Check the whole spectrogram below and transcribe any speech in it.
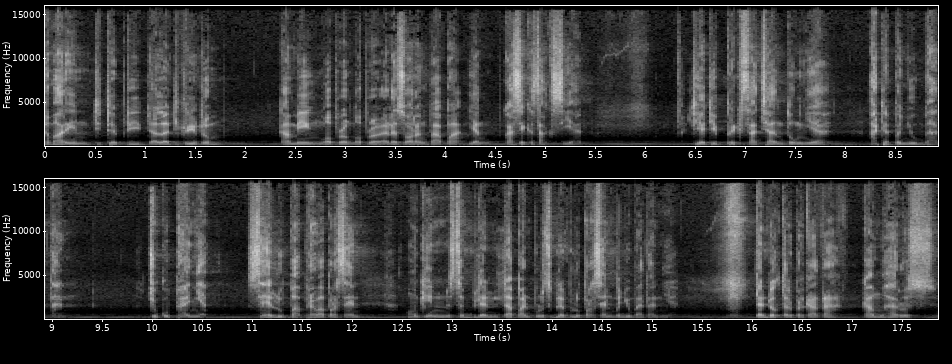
Kemarin di, di dalam di green room kami ngobrol-ngobrol ada seorang bapak yang kasih kesaksian. Dia diperiksa jantungnya ada penyumbatan. Cukup banyak. Saya lupa berapa persen. Mungkin 80-90 persen penyumbatannya. Dan dokter berkata, kamu harus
